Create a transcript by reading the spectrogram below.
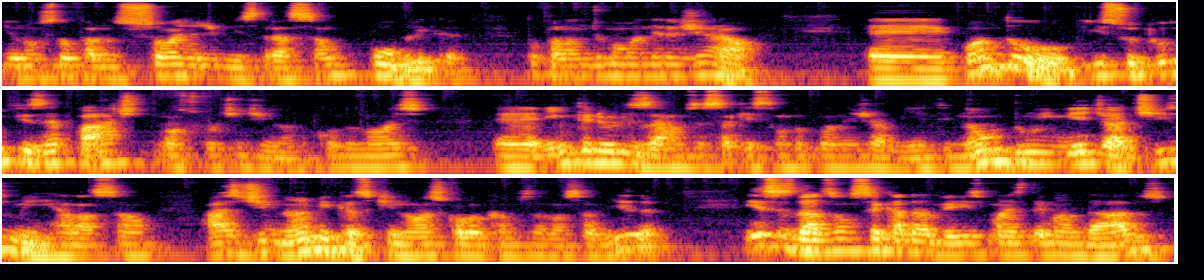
eu não estou falando só de administração pública, estou falando de uma maneira geral. É, quando isso tudo fizer parte do nosso cotidiano, quando nós é, interiorizarmos essa questão do planejamento e não do imediatismo em relação às dinâmicas que nós colocamos na nossa vida, esses dados vão ser cada vez mais demandados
